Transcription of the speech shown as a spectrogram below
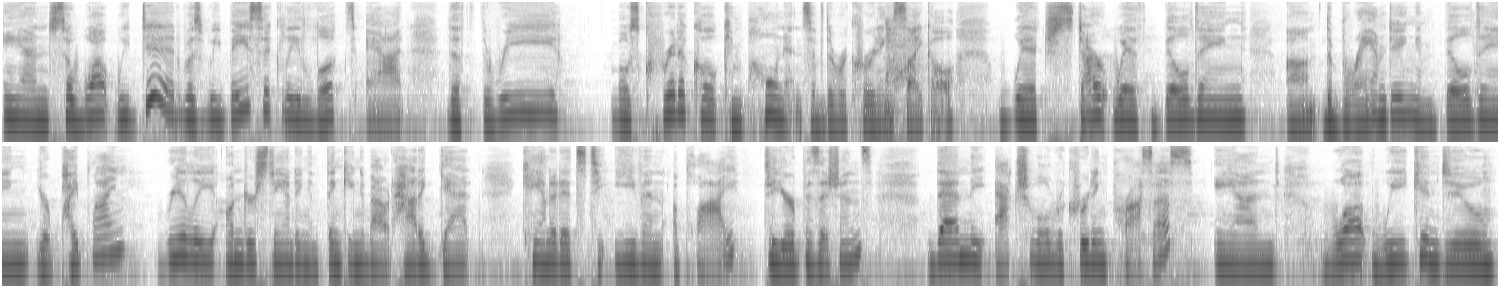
And so what we did was we basically looked at the three most critical components of the recruiting cycle, which start with building um, the branding and building your pipeline, really understanding and thinking about how to get candidates to even apply to your positions, then the actual recruiting process and what we can do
